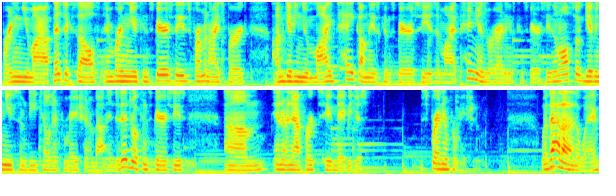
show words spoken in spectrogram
bringing you my authentic self and bringing you conspiracies from an iceberg. I'm giving you my take on these conspiracies and my opinions regarding these conspiracies, and also giving you some detailed information about individual conspiracies um, in an effort to maybe just spread information. With that out of the way,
